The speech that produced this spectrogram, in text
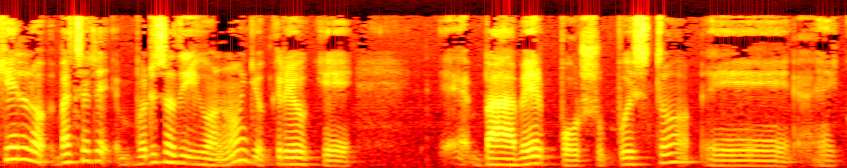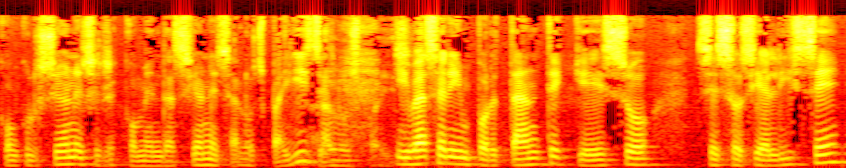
qué lo, va a ser, por eso digo, ¿no? Yo creo que va a haber, por supuesto, eh, eh, conclusiones y recomendaciones a los, países, a los países. Y va a ser importante que eso se socialice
